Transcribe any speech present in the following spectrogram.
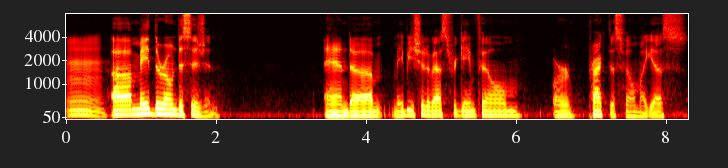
uh, made their own decision. And um, maybe you should have asked for game film or practice film, I guess,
